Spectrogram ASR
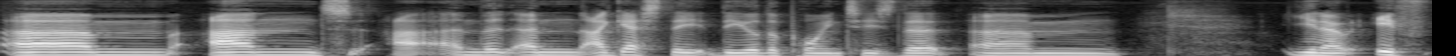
Um, and uh, and the, and I guess the the other point is that um, you know if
